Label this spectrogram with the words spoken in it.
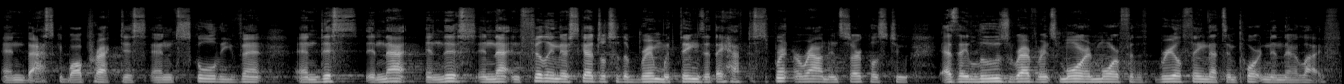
and basketball practice and school event and this and that and this and that and filling their schedule to the brim with things that they have to sprint around in circles to as they lose reverence more and more for the real thing that's important in their life.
